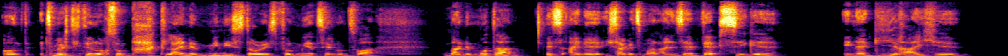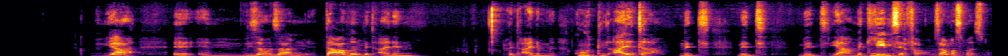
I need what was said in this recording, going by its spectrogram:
Und jetzt möchte ich dir noch so ein paar kleine Mini-Stories von mir erzählen. Und zwar, meine Mutter ist eine, ich sage jetzt mal, eine sehr websige, energiereiche, ja, äh, ähm, wie soll man sagen, Dame mit einem mit einem guten Alter, mit, mit, mit, ja, mit Lebenserfahrung, sagen wir es mal so.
